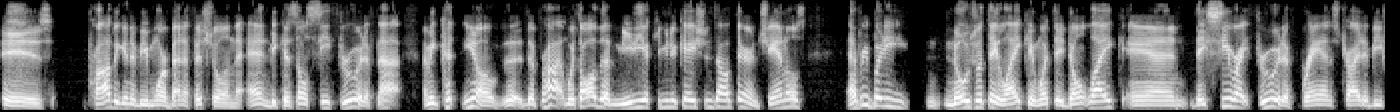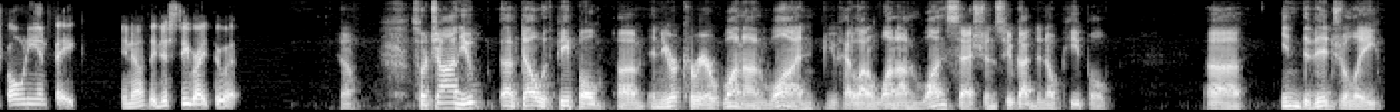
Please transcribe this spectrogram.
is probably going to be more beneficial in the end because they'll see through it if not i mean you know the, the problem with all the media communications out there and channels everybody knows what they like and what they don't like, and they see right through it if brands try to be phony and fake. You know, they just see right through it. Yeah. So, John, you have dealt with people um, in your career one on one. You've had a lot of one on one sessions. So you've gotten to know people uh, individually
